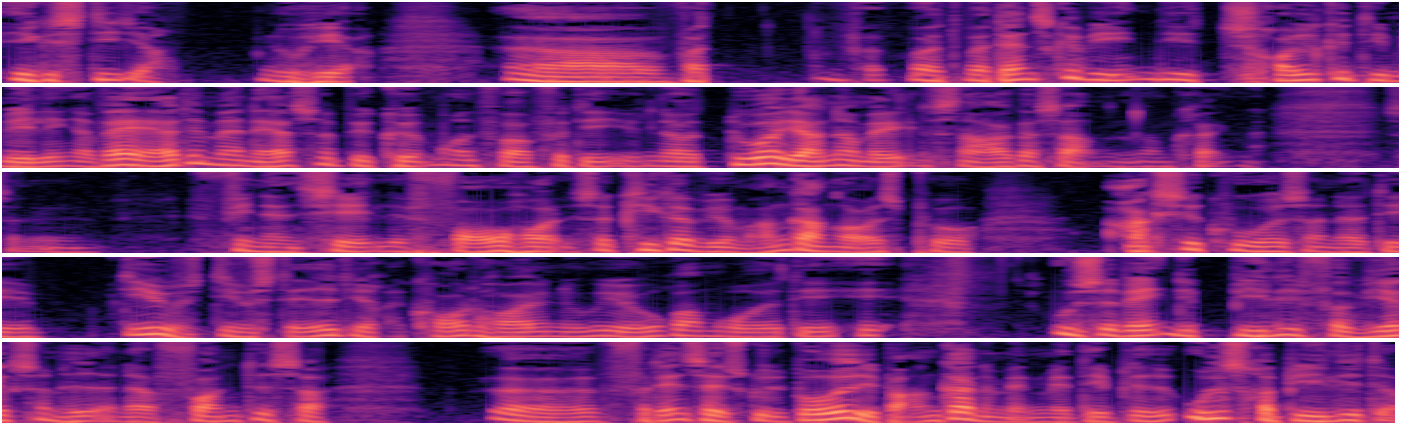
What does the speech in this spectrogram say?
ikke stiger nu her. Øh, hvordan skal vi egentlig tolke de meldinger? Hvad er det, man er så bekymret for? Fordi når du og jeg normalt snakker sammen omkring sådan finansielle forhold, så kigger vi jo mange gange også på aktiekurserne. Det, de, er jo, de er jo stadig de rekordhøje nu i euroområdet. Det er usædvanligt billigt for virksomhederne at fonde sig øh, for den sags skyld både i bankerne, men, men det er blevet ultra billigt at,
